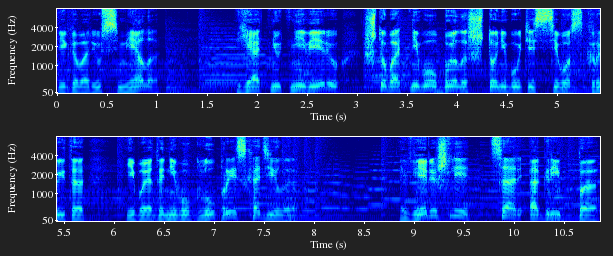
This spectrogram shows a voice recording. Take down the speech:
и говорю смело. Я отнюдь не верю, чтобы от него было что-нибудь из всего скрыто, ибо это не в углу происходило. Веришь ли, царь Агриппа,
